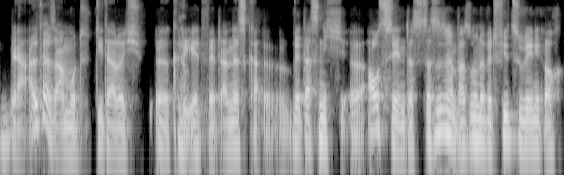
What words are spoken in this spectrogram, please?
ja, Altersarmut, die dadurch äh, kreiert ja. wird. Anders kann, wird das nicht äh, aussehen. Das, das ist einfach so, da wird viel zu wenig auch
